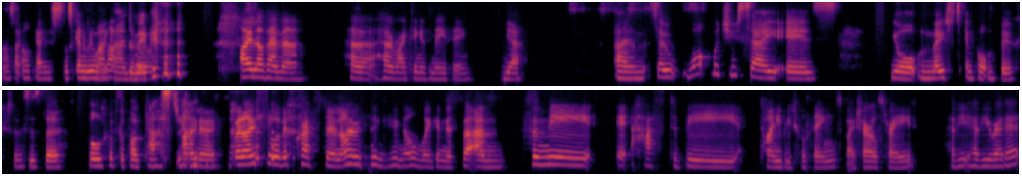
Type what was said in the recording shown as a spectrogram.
I was like, okay, this is going to be my oh, kind cool. of book. I love Emma. Her her writing is amazing. Yeah. Um, so what would you say is your most important book? So this is the bulk of the podcast. I know. When I saw this question, I was thinking, oh my goodness. But um for me, it has to be Tiny Beautiful Things by Cheryl Strayed. Have you have you read it?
